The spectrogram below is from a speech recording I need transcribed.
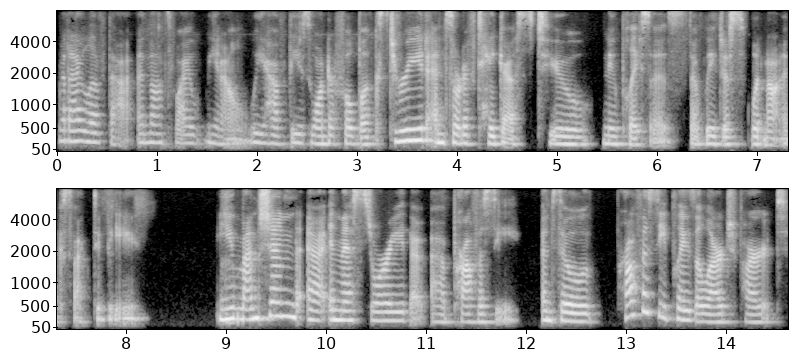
but i love that and that's why you know we have these wonderful books to read and sort of take us to new places that we just would not expect to be you mm-hmm. mentioned uh, in this story that uh, prophecy and so prophecy plays a large part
